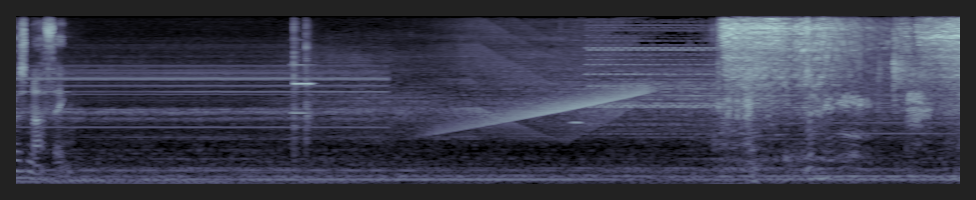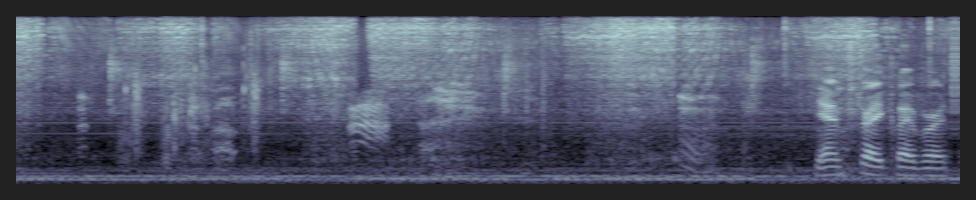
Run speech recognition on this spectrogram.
Goes nothing. Damn straight, Claybird.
